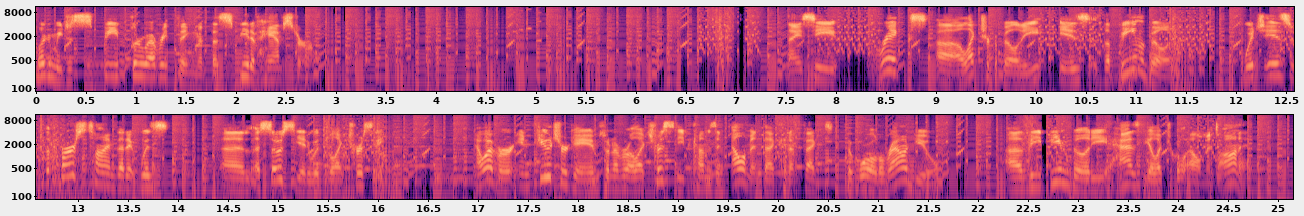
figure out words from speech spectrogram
Look at me just speed through everything at the speed of hamster. Now you see, Rick's uh, electric ability is the beam ability, which is the first time that it was uh, associated with electricity. However, in future games, whenever electricity becomes an element that can affect the world around you, uh, the beam ability has the electrical element on it.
